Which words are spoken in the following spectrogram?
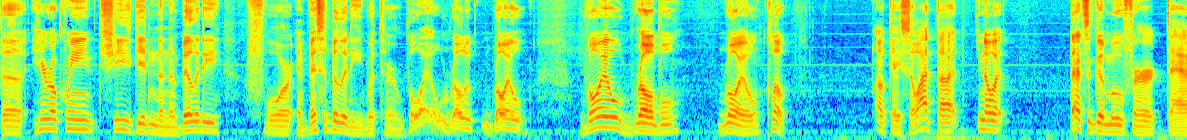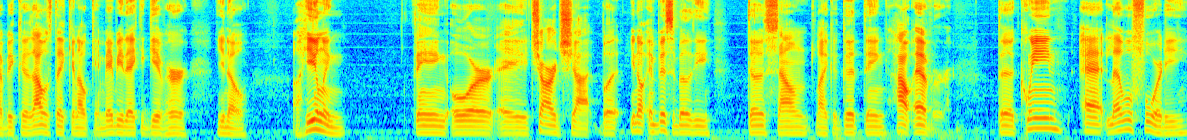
the Hero Queen. She's getting an ability for invincibility with her Royal Royal Royal Royal Roble Royal Cloak. Okay, so I thought, you know what? That's a good move for her to have because I was thinking, okay, maybe they could give her, you know, a healing thing or a charge shot, but you know, invincibility does sound like a good thing. However, the queen at level 40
